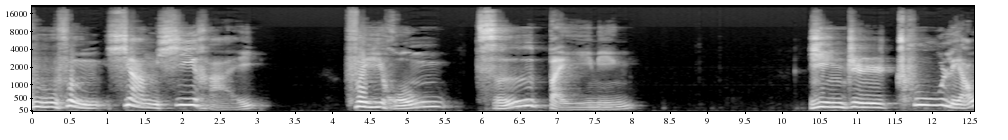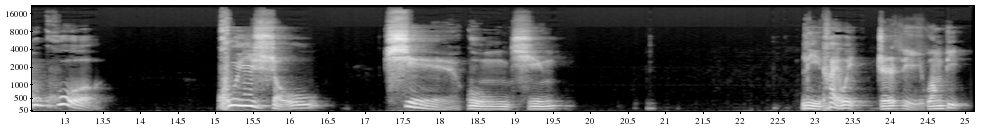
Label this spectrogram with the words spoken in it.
孤凤向西海，飞鸿辞北冥。因之出辽阔，挥手。谢公卿，李太尉指李光弼。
